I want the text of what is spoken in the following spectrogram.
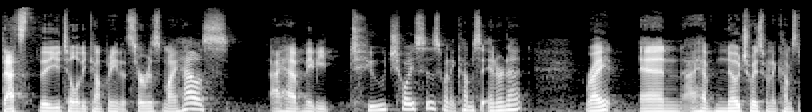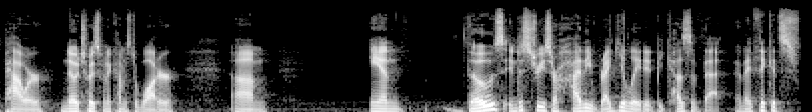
that's the utility company that services my house. I have maybe two choices when it comes to internet, right? And I have no choice when it comes to power, no choice when it comes to water. Um, and those industries are highly regulated because of that. And I think it's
